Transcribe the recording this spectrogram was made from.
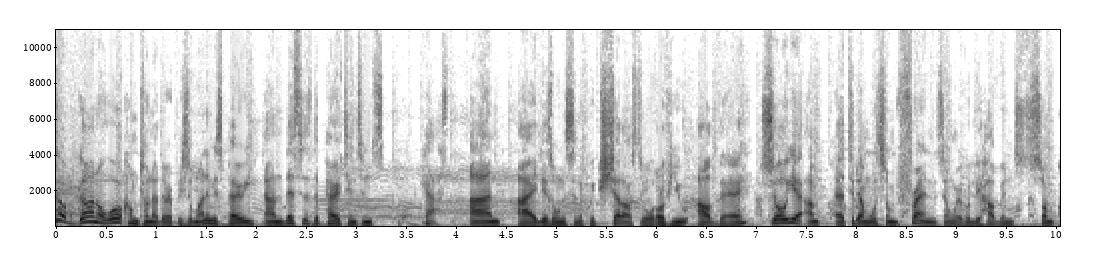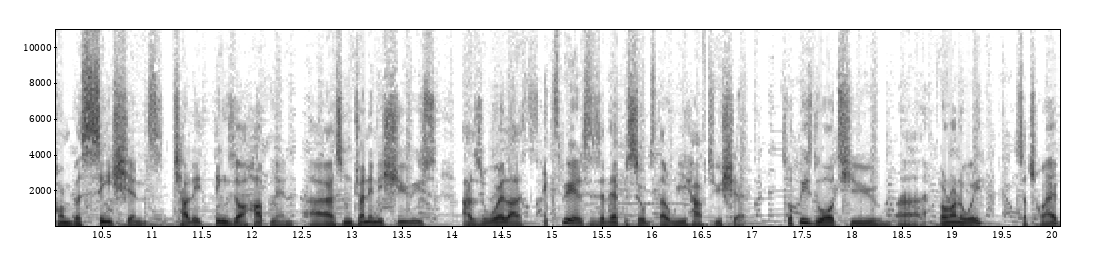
What's up, Ghana? Welcome to another episode. My name is Perry, and this is the Perry Tintin's podcast. And I just want to send a quick shout out to all of you out there. So, yeah, I'm, uh, today I'm with some friends, and we're going to be having some conversations. Charlie, things are happening, uh, some trending issues, as well as experiences and episodes that we have to share. So, please do all to uh, don't run away, subscribe.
